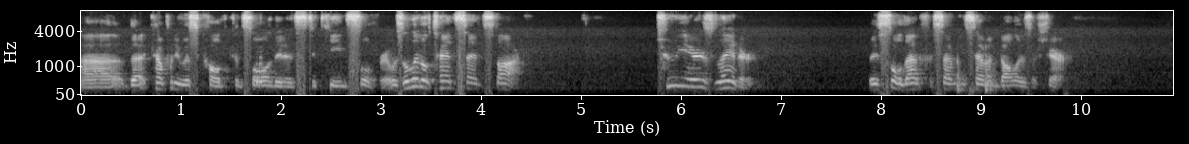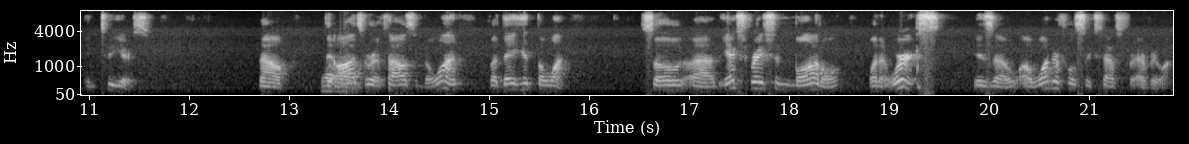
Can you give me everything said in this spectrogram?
uh, that company was called Consolidated Stikine Silver. It was a little 10 cent stock. Two years later, they sold out for $77 a share in two years. Now, the wow. odds were 1,000 to 1, but they hit the 1. So uh, the exploration model, when it works, is a, a wonderful success for everyone.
